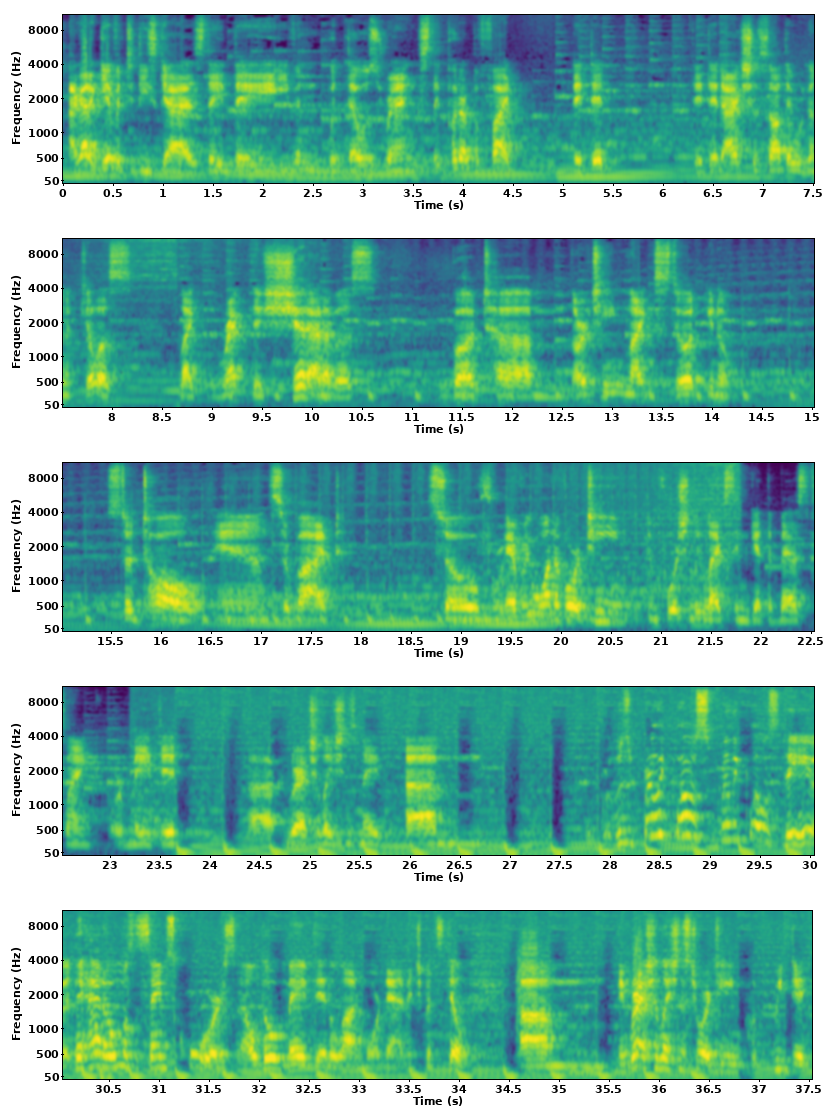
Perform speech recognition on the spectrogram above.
I gotta give it to these guys. They, they even with those ranks, they put up a fight. They did. They did. I actually thought they were gonna kill us, like wreck the shit out of us. But um, our team like stood, you know, stood tall and survived. So for every one of our team, unfortunately Lex didn't get the best flank, or Maeve did. Uh, congratulations, Maeve. Um, it was really close, really close. They they had almost the same scores, although Maeve did a lot more damage, but still. Um, congratulations to our team. We did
